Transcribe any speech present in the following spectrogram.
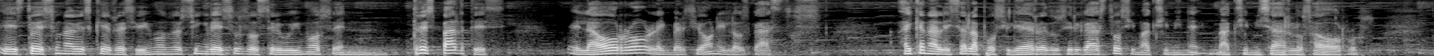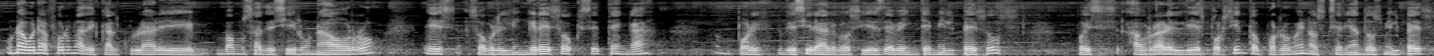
esto es una vez que recibimos nuestros ingresos, los distribuimos en tres partes, el ahorro, la inversión y los gastos. Hay que analizar la posibilidad de reducir gastos y maximizar los ahorros. Una buena forma de calcular, eh, vamos a decir, un ahorro es sobre el ingreso que se tenga, por decir algo, si es de 20 mil pesos, pues ahorrar el 10% por lo menos, que serían 2 mil pesos.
